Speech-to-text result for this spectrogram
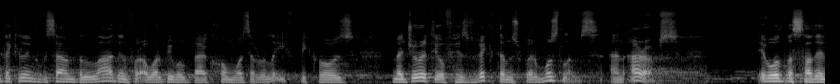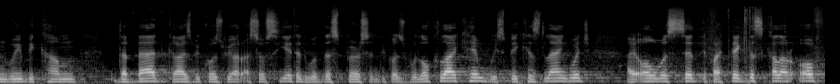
The killing of Osama bin Laden for our people back home was a relief because majority of his victims were Muslims and Arabs all of a sudden we become the bad guys because we are associated with this person, because we look like him, we speak his language. I always said, if I take this color off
